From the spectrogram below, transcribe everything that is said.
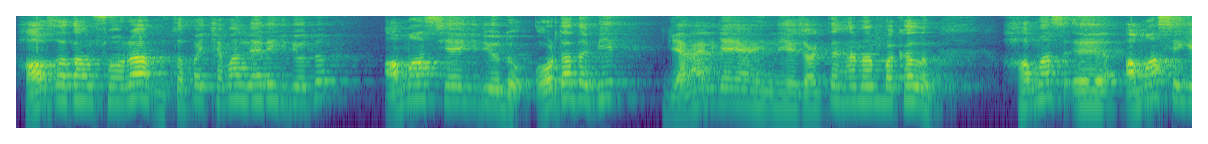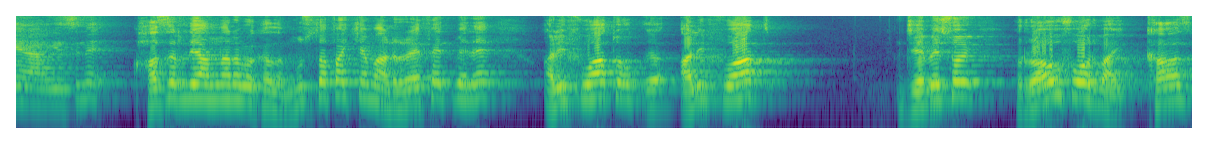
Havzadan sonra Mustafa Kemal nereye gidiyordu? Amasya'ya gidiyordu. Orada da bir genelge yayınlayacaktı. Hemen bakalım. Hamas e, Amasya genelgesini hazırlayanlara bakalım. Mustafa Kemal, Refet Bele, Ali Fuat e, Ali Fuat Cebesoy, Rauf Orbay, Kaz,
